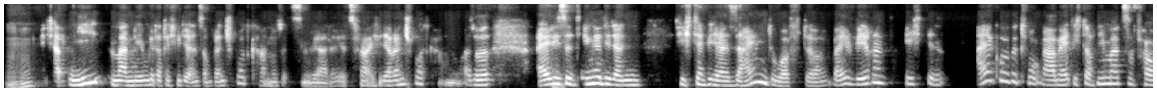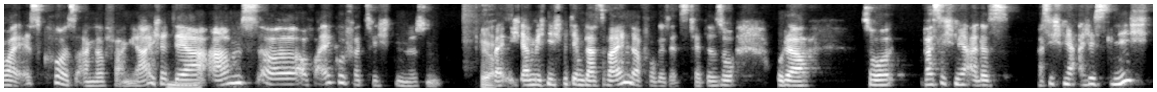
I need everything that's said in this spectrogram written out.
Mhm. Ich habe nie in meinem Leben gedacht, ich wieder in so einem Rennsportkanu sitzen werde. Jetzt fahre ich wieder Rennsportkanu. Also all diese Dinge, die dann, die ich dann wieder sein durfte, weil während ich den Alkohol getrunken habe, hätte ich doch niemals einen VHS-Kurs angefangen. Ja, ich hätte mhm. ja abends äh, auf Alkohol verzichten müssen, ja. weil ich ja mich nicht mit dem Glas Wein davor gesetzt hätte. So oder so, was ich mir alles, was ich mir alles nicht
